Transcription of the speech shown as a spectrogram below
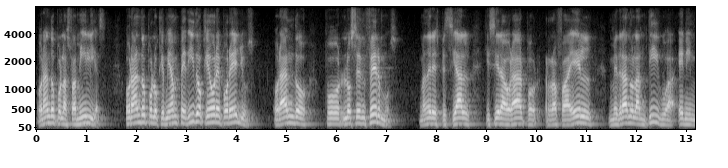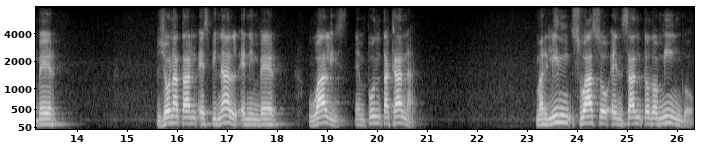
orando por las familias, orando por lo que me han pedido que ore por ellos, orando por los enfermos. De manera especial quisiera orar por Rafael Medrano la Antigua en Inver, Jonathan Espinal en Inver, Wallis en Punta Cana, Marilín Suazo en Santo Domingo.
